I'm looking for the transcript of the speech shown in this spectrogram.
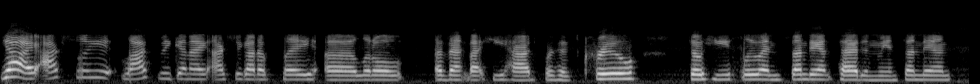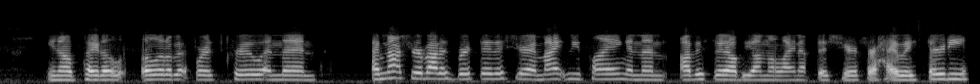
Yeah, I actually last weekend I actually got to play a little event that he had for his crew. So he flew in Sundance Head, and me and Sundance, you know, played a, a little bit for his crew, and then I'm not sure about his birthday this year. I might be playing, and then obviously I'll be on the lineup this year for Highway 30.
